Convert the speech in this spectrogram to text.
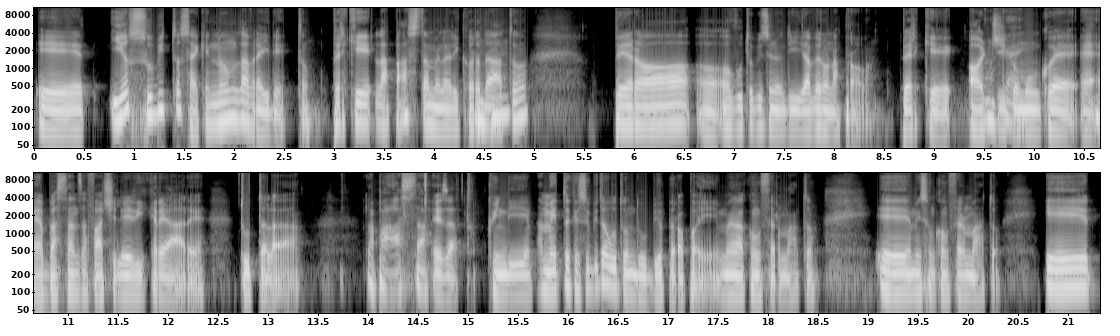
E io subito sai che non l'avrei detto perché la pasta me l'ha ricordato, mm-hmm. però ho, ho, avuto bisogno di avere una prova perché oggi okay. comunque è, è, abbastanza facile ricreare tutta la, la pasta. Esatto, quindi ammetto che subito ho avuto un dubbio, però poi me l'ha confermato e mi sono confermato. E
